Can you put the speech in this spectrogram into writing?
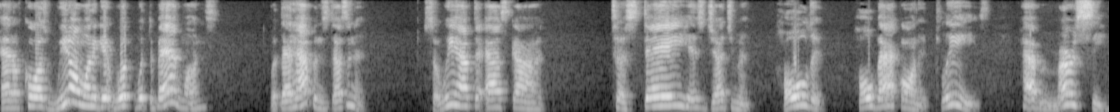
And of course, we don't want to get whooped with the bad ones. But that happens, doesn't it? So we have to ask God to stay his judgment. Hold it. Hold back on it. Please have mercy.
